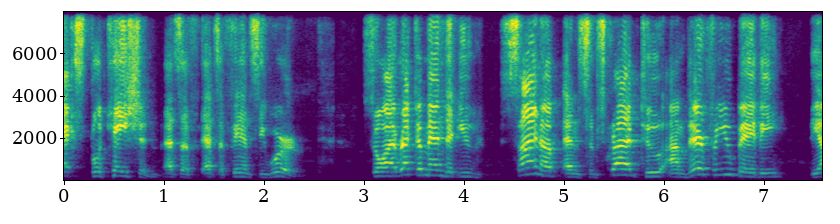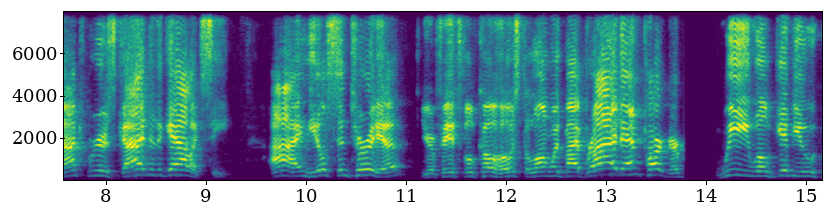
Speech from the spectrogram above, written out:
explication. That's a that's a fancy word. So I recommend that you sign up and subscribe to I'm There For You, Baby, the Entrepreneur's Guide to the Galaxy. I, Neil Centuria, your faithful co host, along with my bride and partner, we will give you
